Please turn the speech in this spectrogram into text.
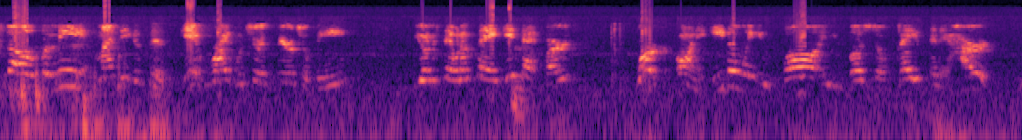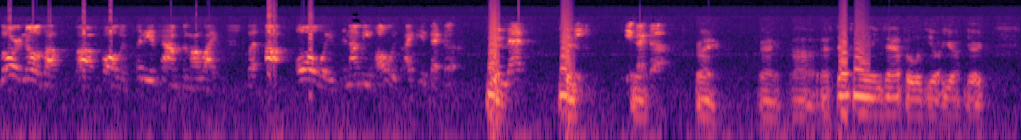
so for me, my thing is this: get right with your spiritual being. You understand what I'm saying? Get mm-hmm. that first. Work on it. Even when you fall and you bust your face and it hurts, Lord knows I've, I've fallen plenty of times in my life. But I always, and I mean always, I get back up. And that's Yeah. me. Get back up. Right. Right. Uh, that's definitely an example with your your your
